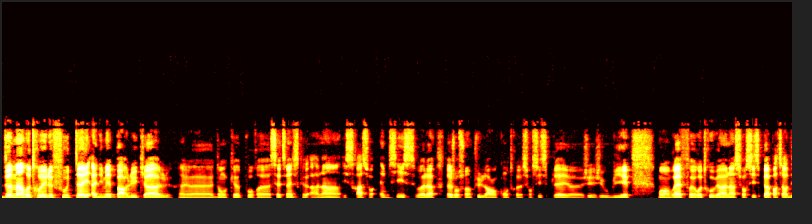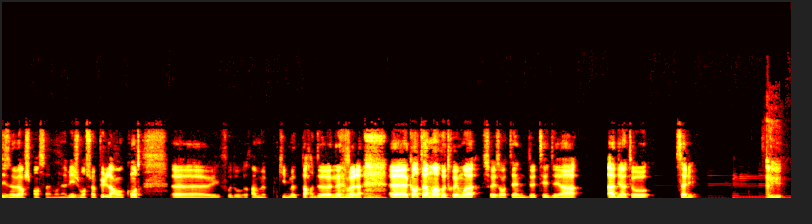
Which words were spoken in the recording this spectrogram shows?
Demain, retrouvez le fauteuil animé par Lucas. euh, donc pour cette semaine, parce que Alain, il sera sur M6. Voilà. Là, je me souviens plus de la rencontre sur 6play. euh, j'ai, oublié. Bon, en bref, retrouvez Alain sur 6play à partir de 19h, je pense, à mon avis. Je m'en souviens plus de la rencontre. Il faudra qu'il me pardonne. voilà. Quant à moi, retrouvez-moi sur les antennes de TDA. À bientôt. Salut. Salut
